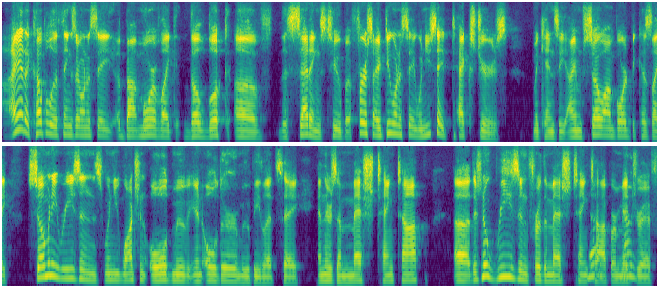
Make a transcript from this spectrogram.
I had a couple of things I want to say about more of like the look of the settings too. But first, I do want to say when you say textures, Mackenzie, I'm so on board because like so many reasons when you watch an old movie, an older movie, let's say, and there's a mesh tank top, uh, there's no reason for the mesh tank No, top or midriff,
